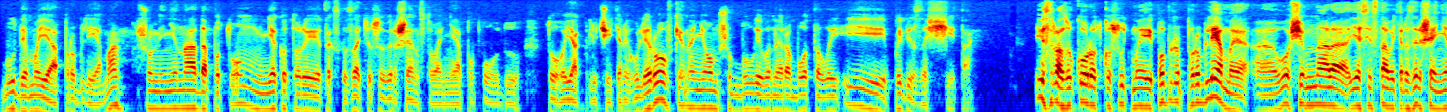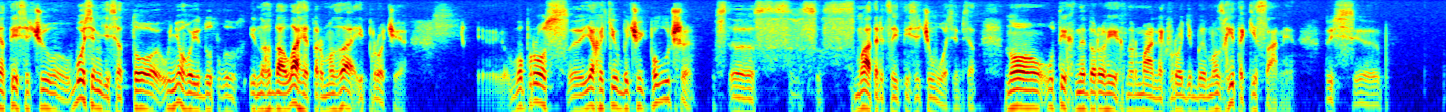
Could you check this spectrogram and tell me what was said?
буде моя проблема, що мені треба. Потім некоторые, так сказати, усовершенствування по поводу того, як включити регулювання на ньому, щоб були вони работали, і пилезащита. И сразу коротко суть моей поб- проблемы. Э, В общем, на, если ставить разрешение 1080, то у него идут л- иногда лаги, тормоза и прочее. Э, Вопрос, э, я хотел бы чуть получше с, э, с- с- с матрицей 1080, но у тих недорогих нормальних вроді би мозги такі самі. Тобто е,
